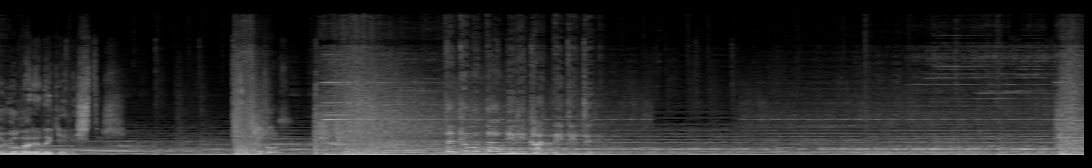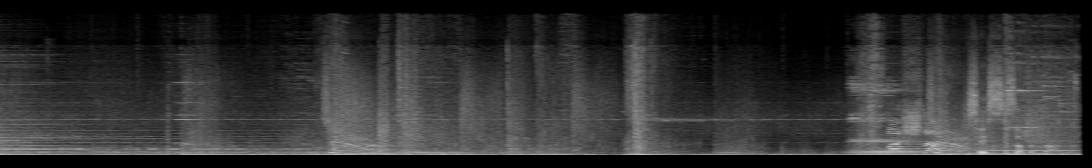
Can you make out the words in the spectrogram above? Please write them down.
Duyularını geliştir. Takımından biri katledildi. Başla. Sessiz adımlar.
